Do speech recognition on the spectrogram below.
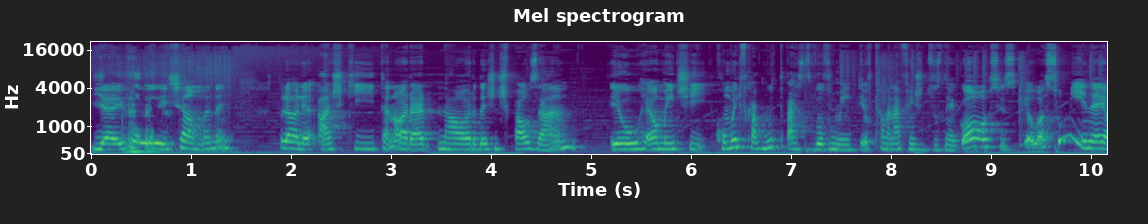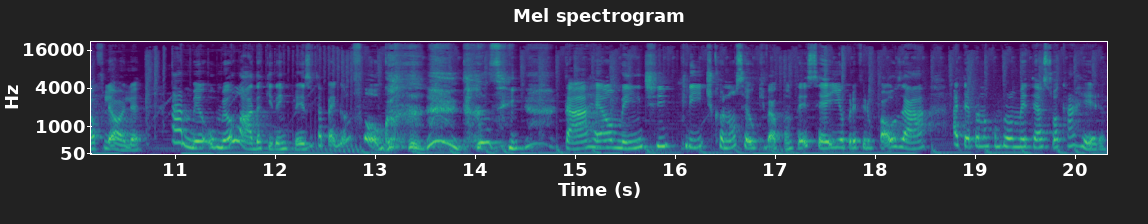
E aí falei, chama, né? Falei, olha, acho que tá na hora, na hora da gente pausar. Eu realmente, como ele ficava muito parte do desenvolvimento eu ficava na frente dos negócios, eu assumi, né? Eu falei, olha, meu, o meu lado aqui da empresa tá pegando fogo. então, assim, tá realmente crítico, eu não sei o que vai acontecer e eu prefiro pausar até para não comprometer a sua carreira.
